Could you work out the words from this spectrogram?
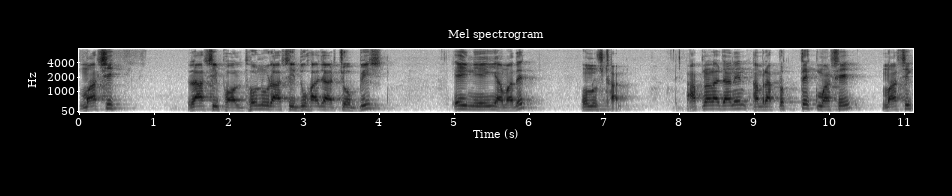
মাসিক রাশিফল ধনু রাশি দু হাজার চব্বিশ। এই নিয়েই আমাদের অনুষ্ঠান। আপনারা জানেন, আমরা প্রত্যেক মাসে মাসিক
